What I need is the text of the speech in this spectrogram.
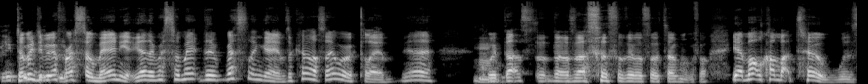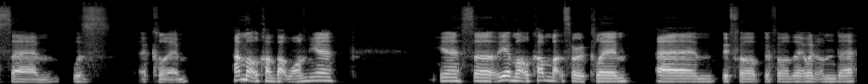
Bleep, bleep, WWF bleep, bleep. WrestleMania. Yeah, the WrestleMania, the wrestling games. Of course, they were acclaim. Yeah, Hmm. With- that's that's that's something I was talking about before. Yeah, Mortal Kombat Two was um was acclaim, and Mortal Kombat One. Yeah, yeah. So yeah, Mortal Kombat's were acclaim. Um, before before they went under.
